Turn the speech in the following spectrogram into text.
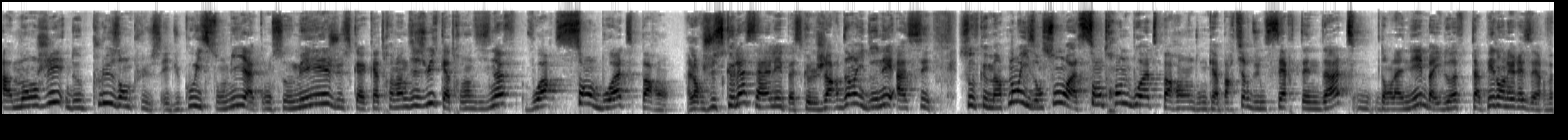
à manger de plus en plus. Et du coup, ils se sont mis à consommer jusqu'à 98, 99, voire 100 boîtes par an. Alors jusque-là, ça allait, parce que le jardin, il donnait assez. Sauf que maintenant, ils en sont à 130 boîtes par an. Donc à partir d'une certaine date dans l'année, bah, ils doivent taper dans les réserves.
